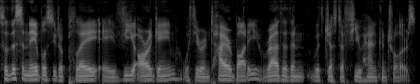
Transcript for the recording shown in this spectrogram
So, this enables you to play a VR game with your entire body rather than with just a few hand controllers,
